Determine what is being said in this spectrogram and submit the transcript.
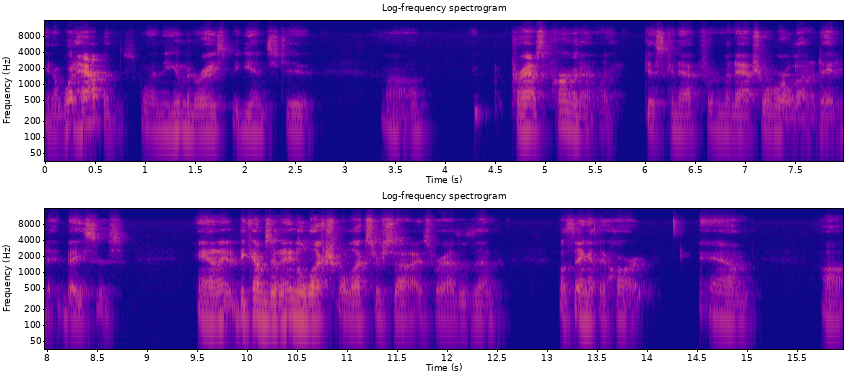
You know, what happens when the human race begins to uh, perhaps permanently disconnect from the natural world on a day to day basis? And it becomes an intellectual exercise rather than a thing at the heart. And uh,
